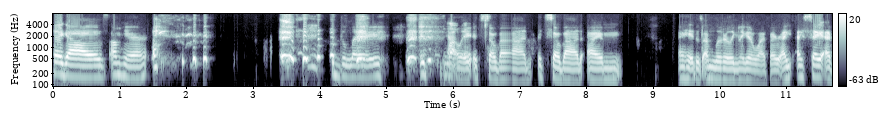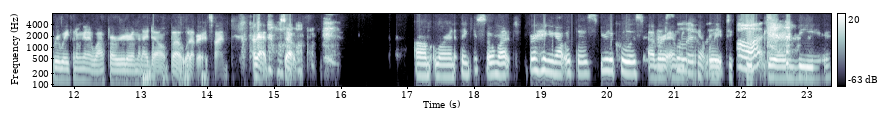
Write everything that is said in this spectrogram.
Hey guys, I'm here. the delay. It's Love Callie. it. It's so bad. It's so bad. I'm. I hate this. I'm literally gonna get a Wi-Fi. router. I, I say every week that I'm gonna get a Wi-Fi router and then I don't. But whatever. It's fine. Okay. So, um, Lauren, thank you so much for hanging out with us. You're the coolest ever, and we can't wait to keep doing the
